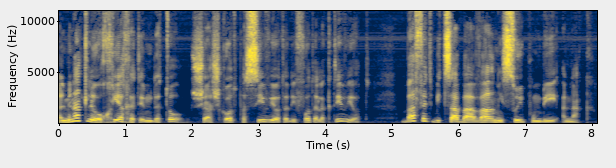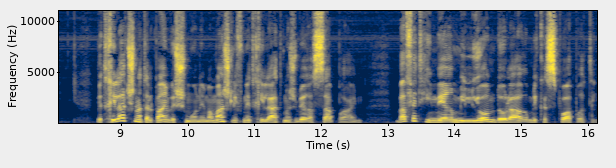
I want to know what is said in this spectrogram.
על מנת להוכיח את עמדתו שהשקעות פסיביות עדיפות על אקטיביות, באפט ביצע בעבר ניסוי פומבי ענק. בתחילת שנת 2008, ממש לפני תחילת משבר הסאב פריים, באפט הימר מיליון דולר מכספו הפרטי.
